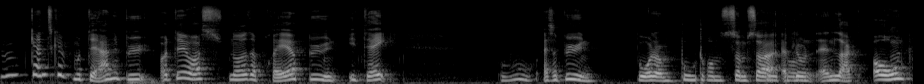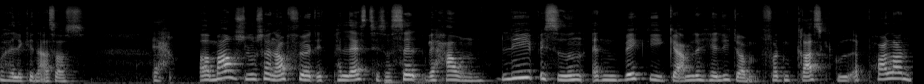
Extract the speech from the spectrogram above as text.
mm, ganske moderne by, og det er også noget, der præger byen i dag. Uh, altså byen Bodrum, Bodrum. som så er Bodrum. blevet anlagt oven på Halikarnassos. Ja. Og Mausolus han opførte et palads til sig selv ved havnen, lige ved siden af den vigtige gamle helligdom for den græske gud Apollon.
